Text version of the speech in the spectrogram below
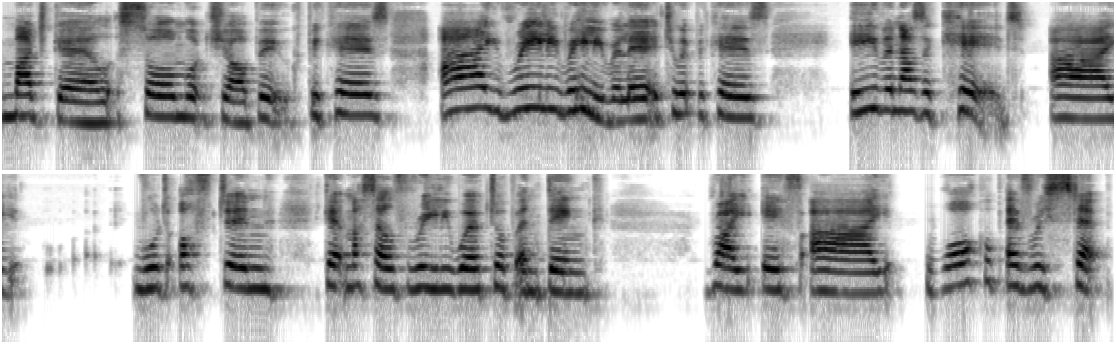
Mad Girl so much your book because I really, really related to it because even as a kid, I would often get myself really worked up and think, right, if I walk up every step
